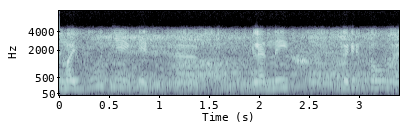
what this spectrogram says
е, майбутнє якесь е, для них вирісовується.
